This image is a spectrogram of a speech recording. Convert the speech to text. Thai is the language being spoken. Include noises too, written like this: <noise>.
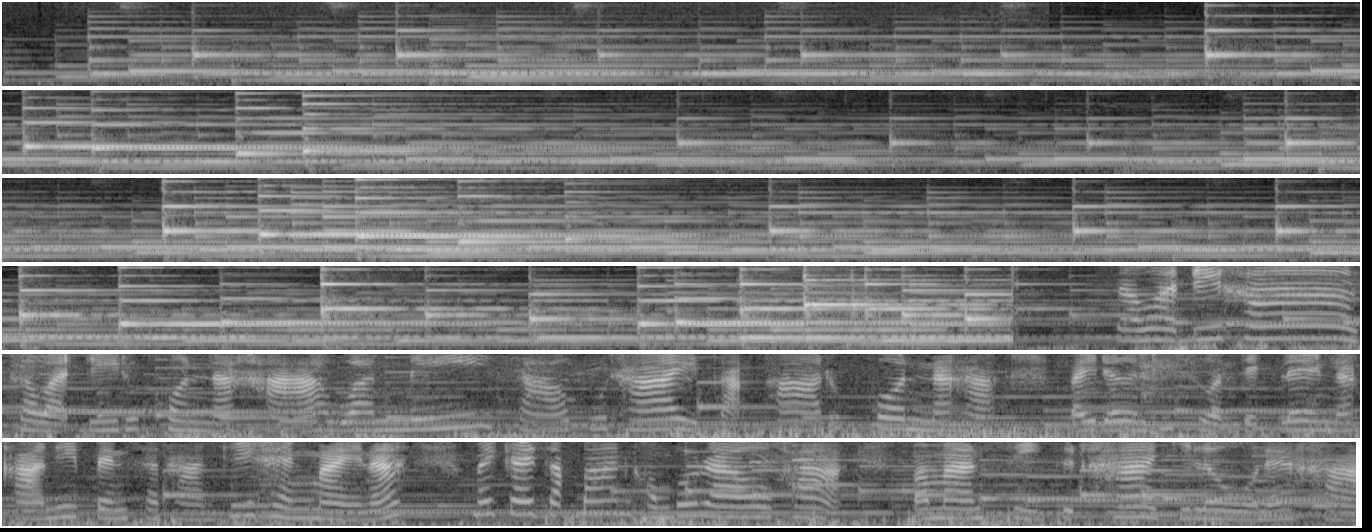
ส เลนนะคะ นี่เป็นสถานที่แห่งใหม่นะ ไม่ไกลจากบ้านของพวกเราค่ะ ประมาณ 4.5 กิโลนะคะ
